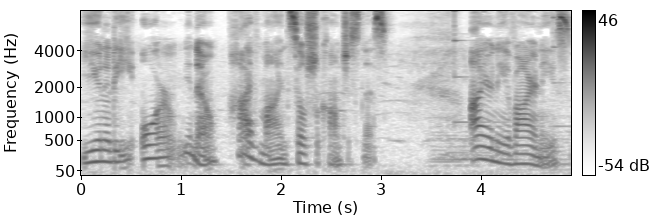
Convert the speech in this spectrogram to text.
unity or, you know, hive mind social consciousness. Irony of ironies,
